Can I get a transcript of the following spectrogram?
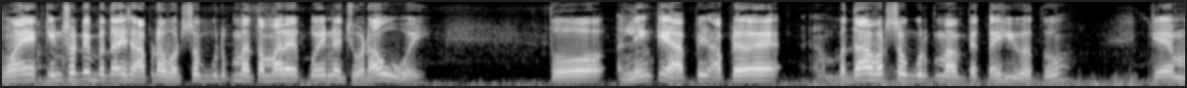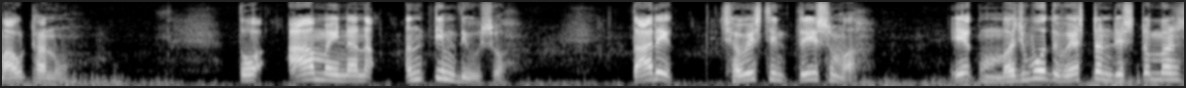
હું અહીંયા કિનશોટે બતાવીશ, આપણા વોટ્સઅપ ગ્રુપમાં તમારે કોઈને જોડાવવું હોય, તો લિંકે આપી, આપણે બધા વોટ્સઅપ ગ્રુપમાં કહ્યું હતું કે માવઠાનું. તો આ મહિનાના અંતિમ દિવસો, તારીખ છવ્વીસથી ત્રીસમાં એક મજબૂત વેસ્ટર્ન ડિસ્ટર્બન્સ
